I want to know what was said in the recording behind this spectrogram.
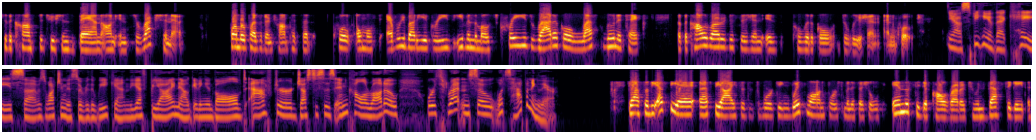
to the Constitution's ban on insurrectionists. Former President Trump had said, quote, almost everybody agrees, even the most crazed radical left lunatics, that the Colorado decision is political delusion, end quote. Yeah, speaking of that case, uh, I was watching this over the weekend. The FBI now getting involved after justices in Colorado were threatened. So, what's happening there? Yeah, so the FBI, FBI says it's working with law enforcement officials in the state of Colorado to investigate a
